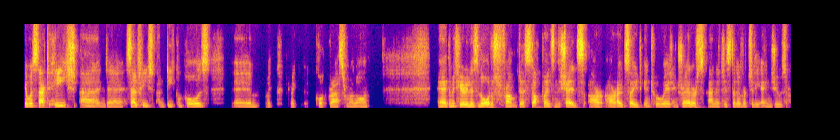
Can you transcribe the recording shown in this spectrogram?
it will start to heat and uh, self-heat and decompose um, like, like cut grass from a lawn. Uh, the material is loaded from the stockpiles in the sheds or, or outside into awaiting trailers and it is delivered to the end user.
